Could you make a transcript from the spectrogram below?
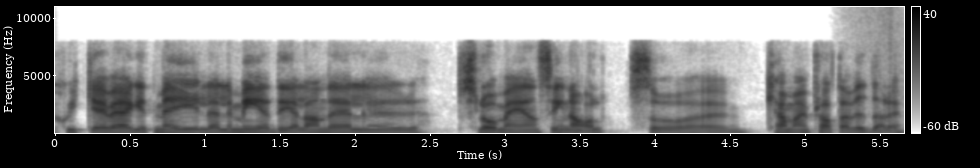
skicka iväg ett mail eller meddelande eller slå mig en signal så eh, kan man ju prata vidare.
